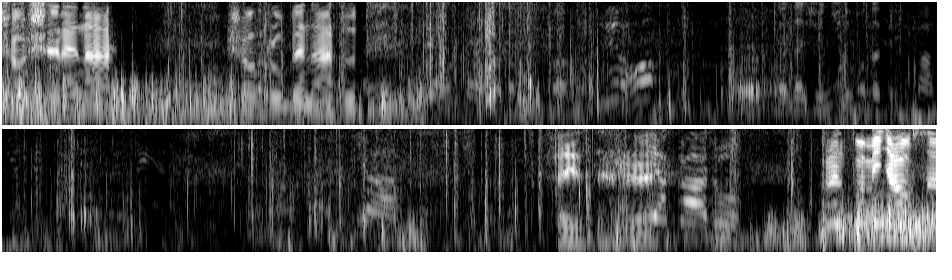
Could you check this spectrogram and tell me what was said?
що ширина, що грубина, тут Це навіть нігу надрікати. Я фейс гриве. Я кажу, Він помінявся,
